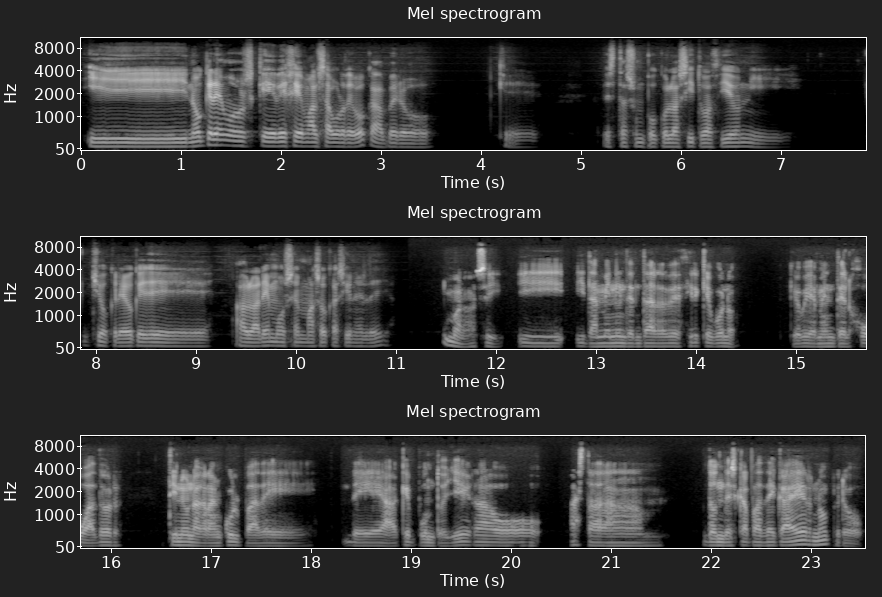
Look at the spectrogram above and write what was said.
Y no queremos que deje mal sabor de boca, pero que esta es un poco la situación y yo creo que hablaremos en más ocasiones de ella. Bueno, sí, y, también intentar decir que, bueno, que obviamente el jugador tiene una gran culpa de, de a qué punto llega o hasta dónde es capaz de caer, ¿no? Pero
